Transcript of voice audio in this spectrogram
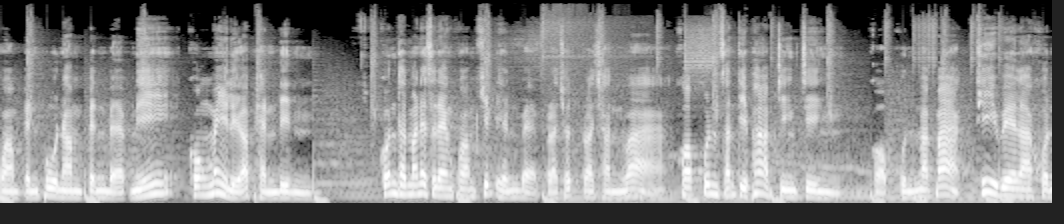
ความเป็นผู้นำเป็นแบบนี้ คงไม่เหลือแผ่นดิน คนถัดมาได้แสดงความคิดเห็นแบบประชดประชันว่า ขอบคุณสันติภาพจริง ๆ ขอบคุณมากๆ ที่เวลาคน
